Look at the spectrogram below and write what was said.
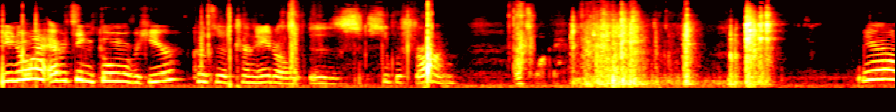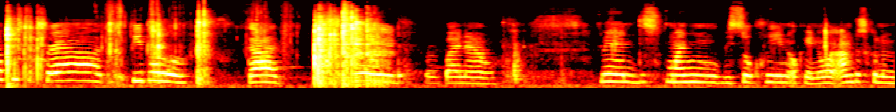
You know why everything's going over here? Because the tornado is super strong. That's why. Yeah, piece of track. People got destroyed by now. Man, this my room will be so clean. Okay, you know what? I'm just gonna,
